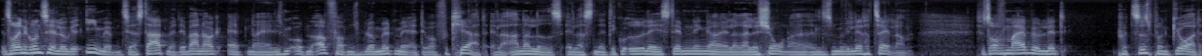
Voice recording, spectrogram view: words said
Jeg tror, en af grunden til, at jeg lukkede i med dem til at starte med, det var nok, at når jeg ligesom åbnede op for dem, så blev jeg mødt med, at det var forkert, eller anderledes, eller sådan, at det kunne ødelægge stemninger, eller relationer, eller som vi lidt har talt om. Så jeg tror for mig blev lidt på et tidspunkt gjort,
